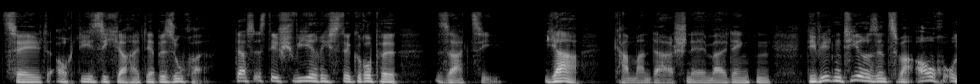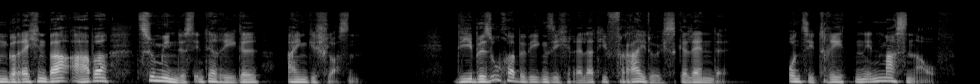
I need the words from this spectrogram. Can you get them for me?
zählt auch die Sicherheit der Besucher. Das ist die schwierigste Gruppe, sagt sie. Ja, kann man da schnell mal denken. Die wilden Tiere sind zwar auch unberechenbar, aber zumindest in der Regel eingeschlossen. Die Besucher bewegen sich relativ frei durchs Gelände. Und sie treten in Massen auf.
